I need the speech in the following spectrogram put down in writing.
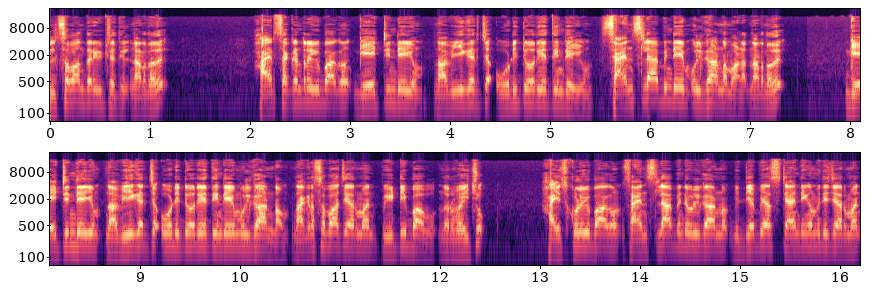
ഉത്സവാന്തരീക്ഷത്തിൽ നടന്നത്. ഹയർ സെക്കൻഡറി വിഭാഗം ഗേറ്റിന്റെയും നവീകരിച്ച ഓഡിറ്റോറിയത്തിന്റെയും സയൻസ് ലാബിന്റെയും ഉദ്ഘാടനമാണ് നടന്നത്. ഗേറ്റിന്റെയും നവീകരിച്ച ഓഡിറ്റോറിയത്തിന്റെയും ഉദ്ഘാടനം നഗരസഭാ ചെയർമാൻ പി ടി ബാബു നിർവഹിച്ചു. ഹൈസ്കൂൾ വിഭാഗം സയൻസ് ലാബിന്റെ ഉദ്ഘാടനം വിദ്യാഭ്യാസ standing committee chairman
